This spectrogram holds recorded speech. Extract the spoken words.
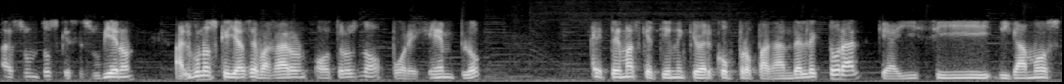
asuntos que se subieron, algunos que ya se bajaron, otros no. Por ejemplo, eh, temas que tienen que ver con propaganda electoral, que ahí sí, digamos,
